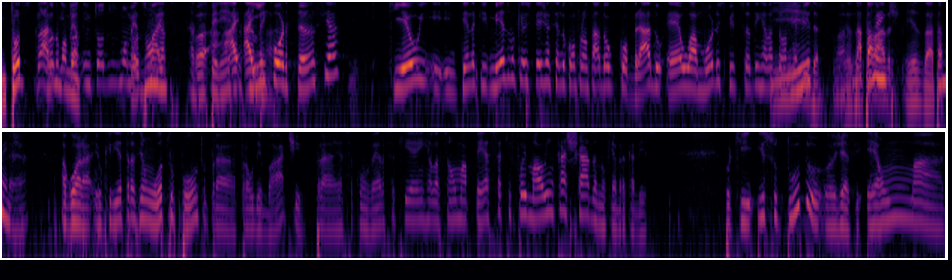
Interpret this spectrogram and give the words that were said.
Em todos, claro, todo em, momento. To, em todos os momentos. Todos os momentos. As experiências a, a importância que eu entenda que mesmo que eu esteja sendo confrontado ou cobrado é o amor do Espírito Santo em relação Isso, à minha vida. Claro. Exatamente. Exatamente. É. Agora, eu queria trazer um outro ponto para o debate, para essa conversa, que é em relação a uma peça que foi mal encaixada no quebra-cabeça. Porque isso tudo, Jeff, é uma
